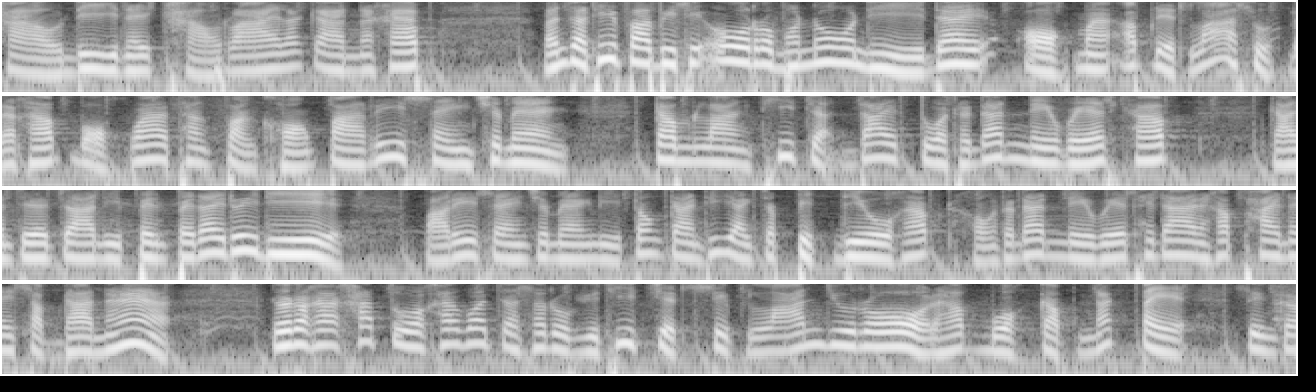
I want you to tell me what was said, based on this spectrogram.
ข่าวดีในข่าวร้ายแล้วกันนะครับ หลังจากที่ฟาบิซิโอโรมาโนนี่ได้ออกมาอัปเดตล่าสุดนะครับ บอกว่าทางฝั่งของปารีสแซงต์แชร์แมงกำลังที่จะได้ตัวทางด้านเนเวสครับ การเจรจานี่เป็นไปได้ด้วยดี ปารีสแซงต์แชร์แมงนี่ต้องการที่อยากจะปิดดีลครับของทางด้านเนเวสให้ได้นะครับภายในสัปดาห์หน้า โดยราคาค่าตัวคาดว่าจะสรุปอยู่ที่ 70 ล้านยูโรนะครับบวกกับนักเตะ ซึ่งก็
